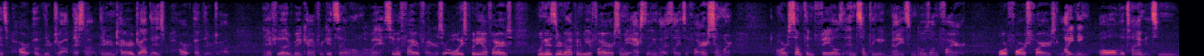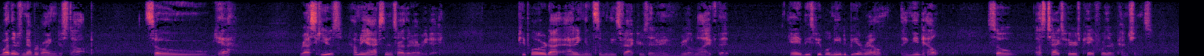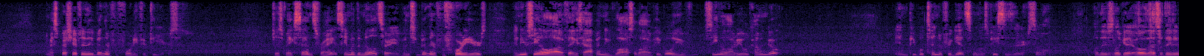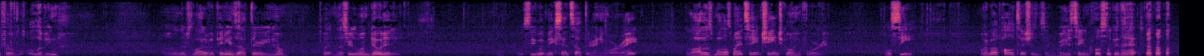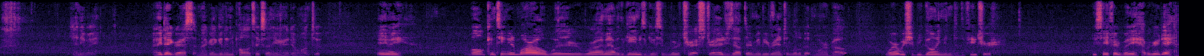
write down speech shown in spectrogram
it's part of their job. That's not their entire job, that is part of their job. And I feel everybody kind of forgets that along the way. Same with firefighters. They're always putting out fires. When is there not going to be a fire or somebody accidentally lights a fire somewhere? Or something fails and something ignites and goes on fire. Or forest fires, lightning, all the time. It's weather's never going to stop. So, yeah. Rescues. How many accidents are there every day? People are not adding in some of these factors that are in real life that, hey, these people need to be around. They need help. So us taxpayers pay for their pensions, especially after they've been there for 40, 50 years. Just makes sense, right? Same with the military. Once you've been there for 40 years and you've seen a lot of things happen, you've lost a lot of people, you've seen a lot of people come and go. And people tend to forget some of those pieces there. So well, they just look at it, oh, that's what they did for a living. Well, there's a lot of opinions out there, you know, but unless you're the one doing it, we'll see what makes sense out there anymore, right? A lot of those models might change going forward. We'll see. What about politicians? Everybody's taking a close look at that. anyway, I digress. I'm not going to get into politics on here. I don't want to. Anyway, we'll continue tomorrow with where I'm at with the games and give some more strategies out there. Maybe rant a little bit more about where we should be going into the future. Be safe, everybody. Have a great day.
